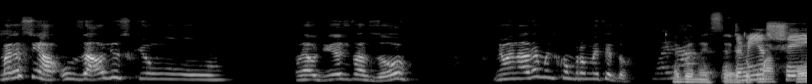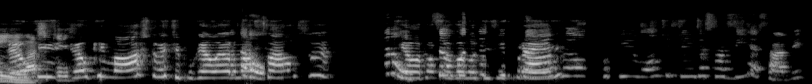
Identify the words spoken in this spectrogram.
Mas assim, ó, os áudios que o Léo Dias vazou não é nada muito comprometedor. É É, Eu também achei. É eu o, acho que, que é o que mostra, tipo, que ela era uma Não. falsa, não, que ela são passava notícias que pra ele. o que um monte de gente já sabia, sabe?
